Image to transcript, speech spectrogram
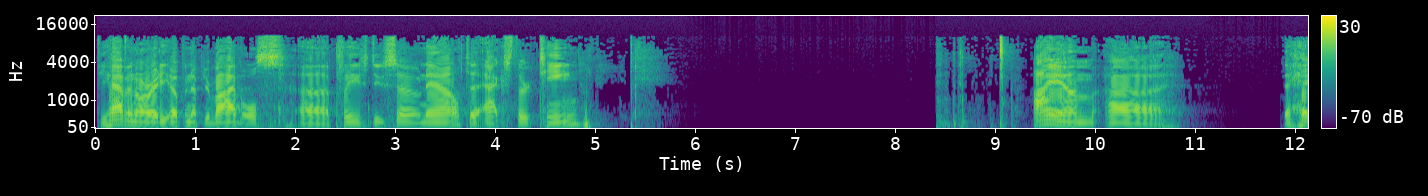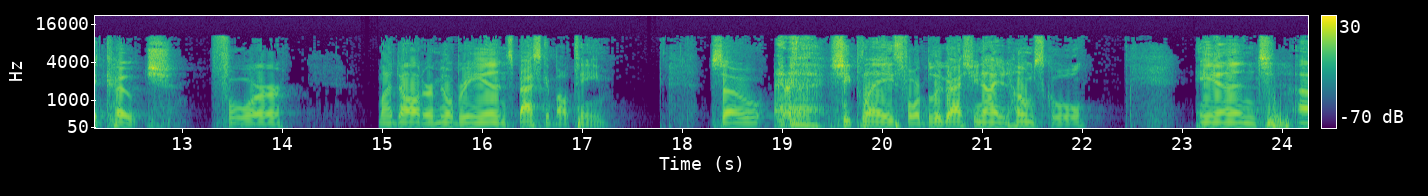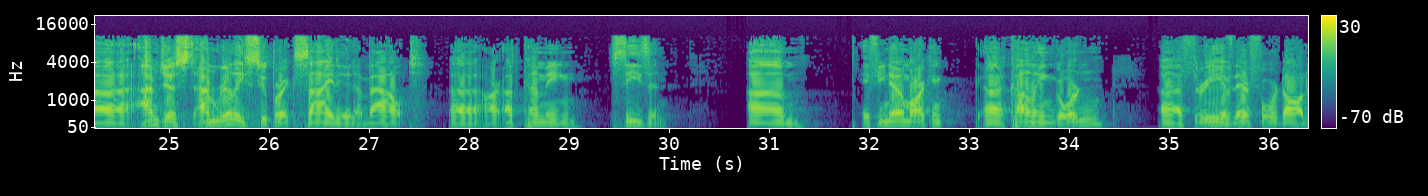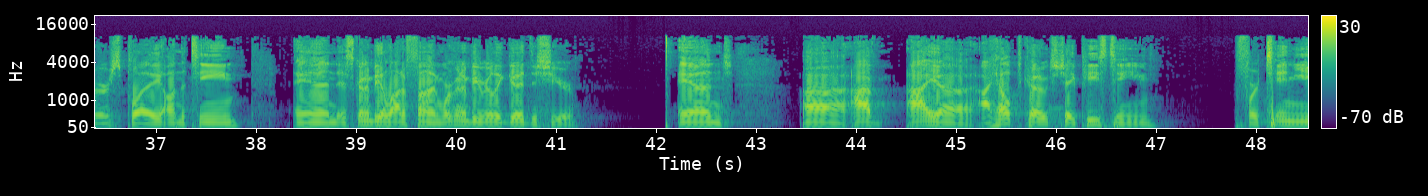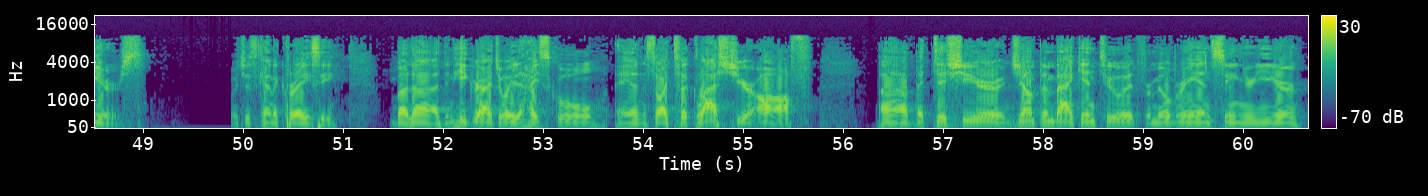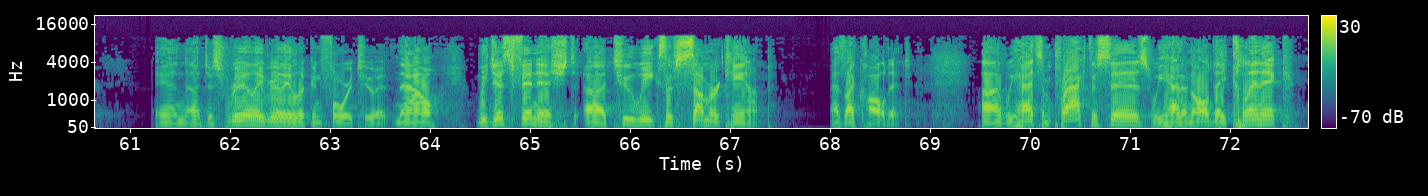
If you haven't already opened up your Bibles, uh, please do so now to Acts 13. I am uh, the head coach for my daughter, Milbrienne's basketball team. So she plays for Bluegrass United Homeschool. And uh, I'm just, I'm really super excited about uh, our upcoming season. Um, if you know Mark and uh, Colleen Gordon, uh, three of their four daughters play on the team, and it's going to be a lot of fun. We're going to be really good this year. And uh, I've, I, uh, I helped coach JP's team for 10 years, which is kind of crazy. But uh, then he graduated high school, and so I took last year off uh, but this year, jumping back into it for Milbrienne's senior year, and uh, just really, really looking forward to it. Now, we just finished uh, two weeks of summer camp, as I called it. Uh, we had some practices, we had an all day clinic,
